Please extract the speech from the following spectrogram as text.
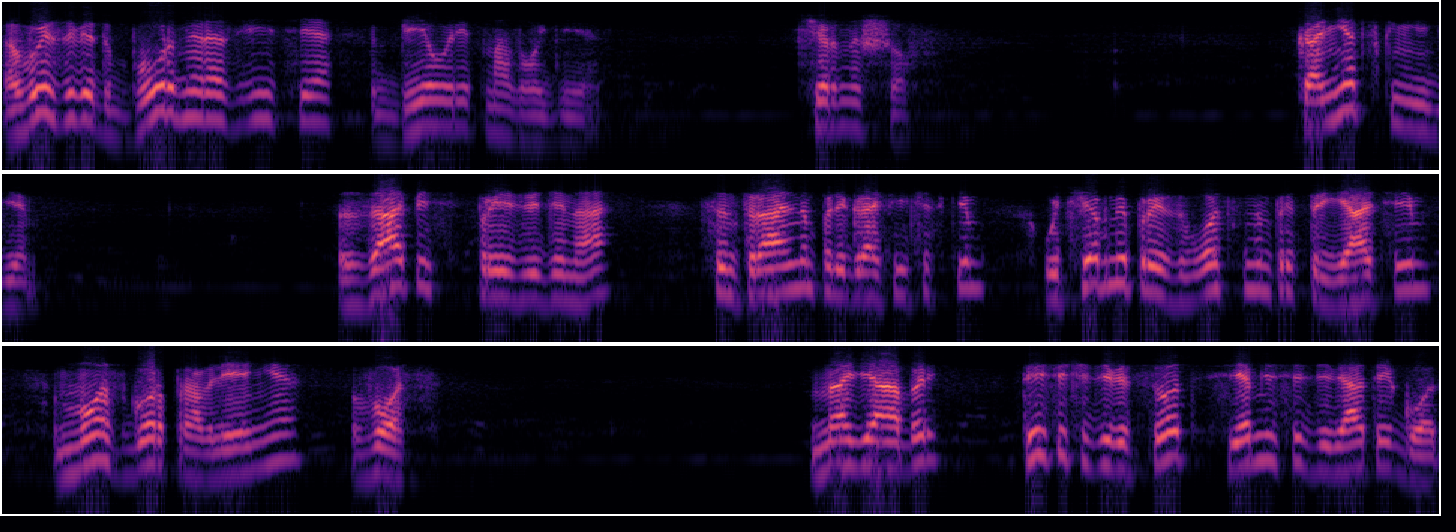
вызовет бурное развитие биоритмологии. Чернышов Конец книги. Запись произведена Центральным полиграфическим учебно-производственным предприятием Мосгорправления ВОЗ. Ноябрь 1979 год.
